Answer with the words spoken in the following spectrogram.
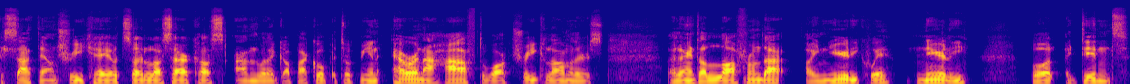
I sat down 3k outside of Los Arcos, and when I got back up, it took me an hour and a half to walk 3 kilometres. I learned a lot from that. I nearly quit, nearly, but I didn't.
